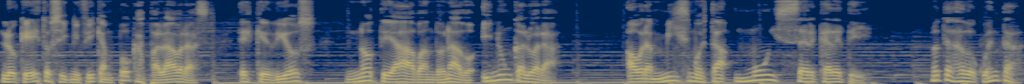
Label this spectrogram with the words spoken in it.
Lo que esto significa en pocas palabras es que Dios no te ha abandonado y nunca lo hará. Ahora mismo está muy cerca de ti. ¿No te has dado cuenta?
